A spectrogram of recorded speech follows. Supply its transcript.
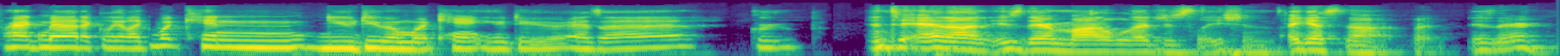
pragmatically, like what can you do and what can't you do as a group? And to add on, is there model legislation? I guess not, but is there?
